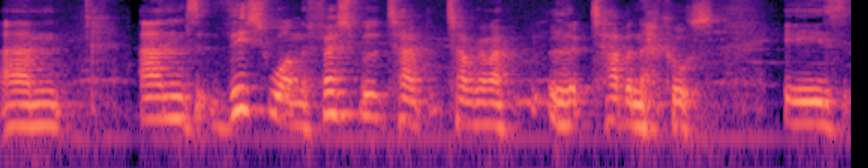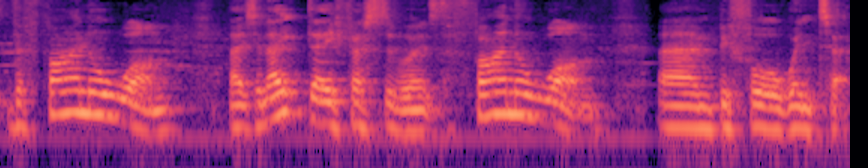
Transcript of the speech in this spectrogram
Um, and this one, the Festival of Tab- uh, Tabernacles, is the final one. Uh, it's an eight day festival, and it's the final one um, before winter.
